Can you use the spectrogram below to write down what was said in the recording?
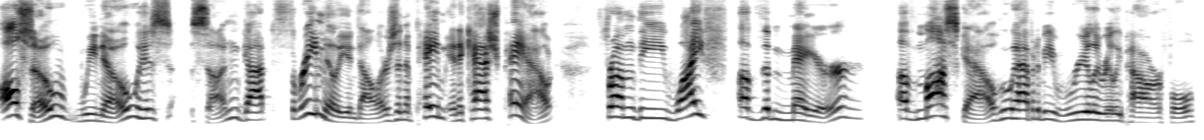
also we know his son got $3 million in a pay in a cash payout from the wife of the mayor of Moscow, who happened to be really, really powerful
